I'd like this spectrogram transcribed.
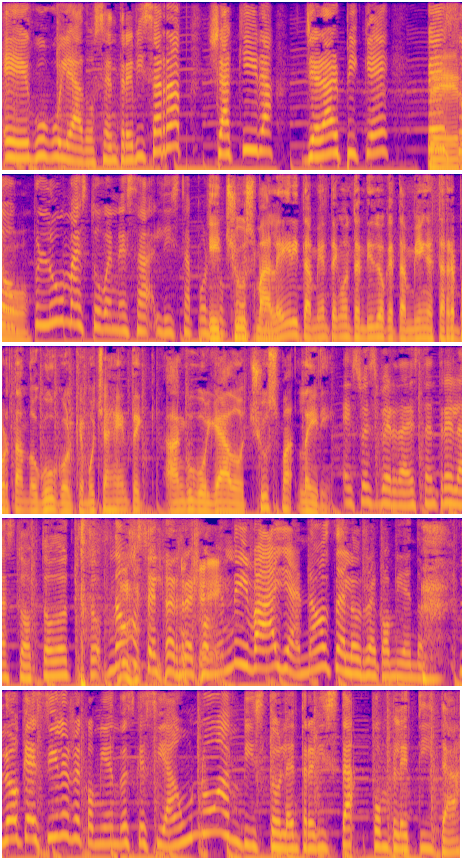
eh, googleados. Entre Bizarrap, Shakira, Gerard Piqué, Peso Pero- Pluma estuvo en esa lista, por y supuesto. Chusma Lady también tengo entendido que también está reportando Google, que mucha gente han googleado Chusma Lady. Eso es verdad, está entre las top. Todo, to- no se los recomiendo, ni vayan, no se los recomiendo. Lo que sí les recomiendo es que si aún no han visto la entrevista completita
